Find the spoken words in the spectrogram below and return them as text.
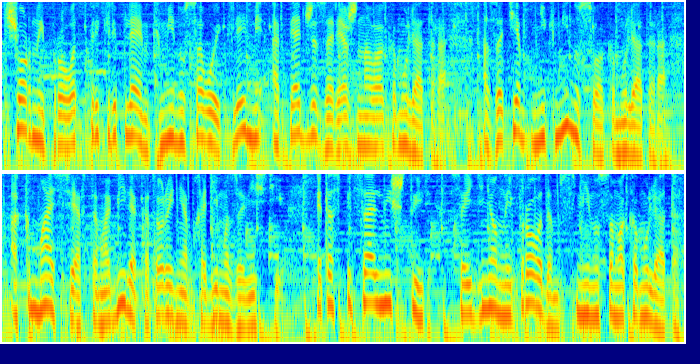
Черный провод прикрепляем к минусовой клемме опять же заряженного аккумулятора, а затем не к минусу аккумулятора, а к массе автомобиля, который необходимо завести. Это специальный штырь, соединенный проводом с минусом аккумулятора.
